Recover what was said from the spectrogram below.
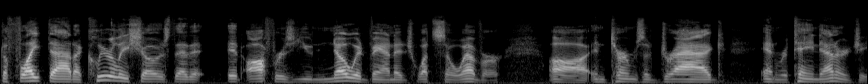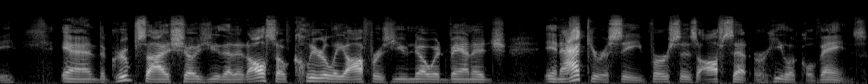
the flight data clearly shows that it, it offers you no advantage whatsoever uh, in terms of drag and retained energy. And the group size shows you that it also clearly offers you no advantage in accuracy versus offset or helical vanes.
